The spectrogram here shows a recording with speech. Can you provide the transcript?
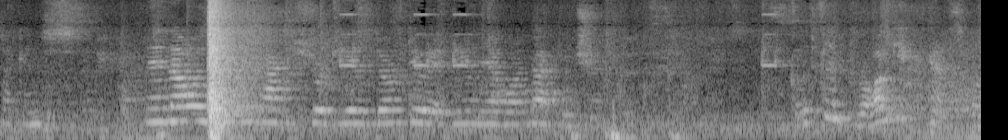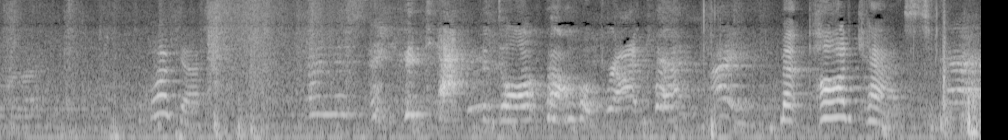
seconds. And that was one package tortillas. Don't do it if you only have one package. What's the broadcast for? The podcast. i Attack the dog off a broadcast. Hey, Met podcast.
